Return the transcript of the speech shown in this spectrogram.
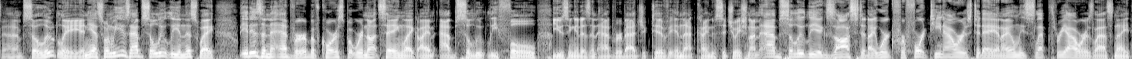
Absolutely. And yes, when we use absolutely in this way, it is an adverb, of course, but we're not saying like I am absolutely full, using it as an adverb adjective in that kind of situation. I'm absolutely exhausted. I worked for 14 hours today and I only slept three hours last night.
